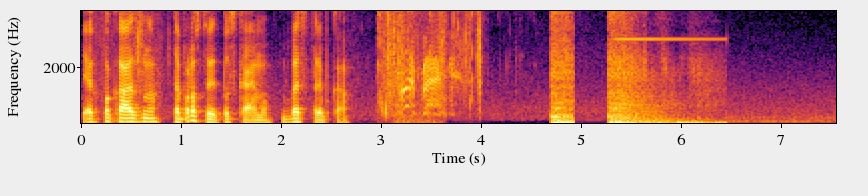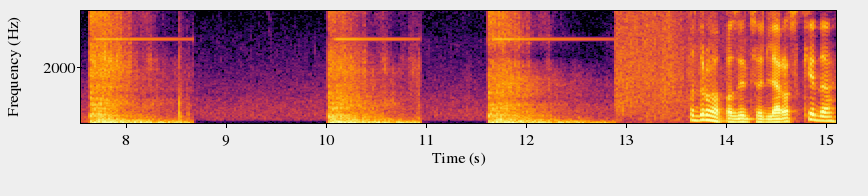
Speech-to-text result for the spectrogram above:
як показано, та просто відпускаємо без стрибка. Та друга позиція для розкида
